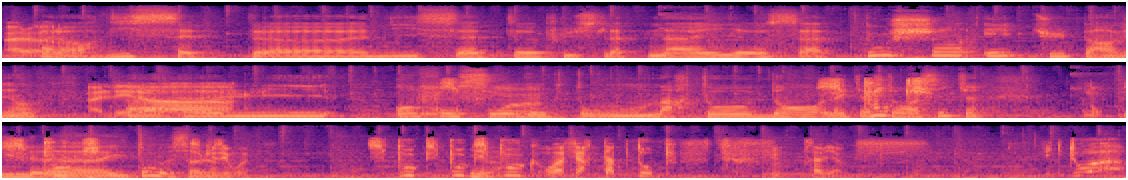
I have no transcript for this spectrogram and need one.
Alors, Alors, 17, euh, 17 plus la tenaille, ça touche et tu parviens allez à euh, lui enfoncer donc ton marteau dans la cage thoracique. Non, Il, euh, il tombe au sol. Excusez-moi. Spook, spook, spook. On va faire tap taupe. Très bien. Victoire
